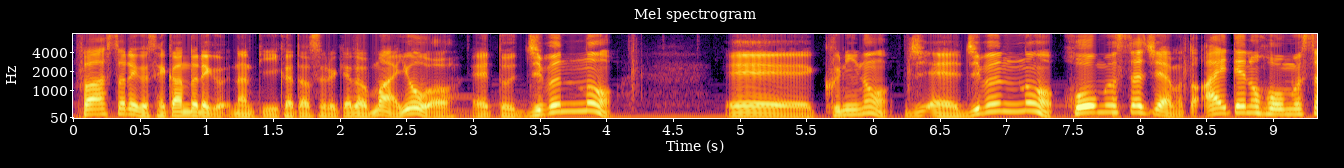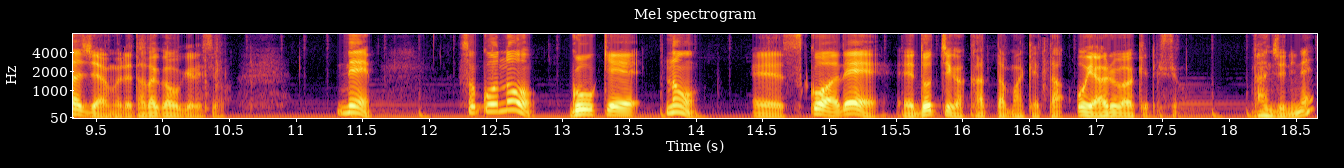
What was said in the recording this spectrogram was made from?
ファーストレグ、セカンドレグなんて言い方するけど、まあ、要は、えっ、と、自分の、えー、国のじ、えー、自分のホームスタジアムと相手のホームスタジアムで戦うわけですよ。で、そこの合計の、えー、スコアで、えー、どっちが勝った負けたをやるわけですよ。単純にね。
